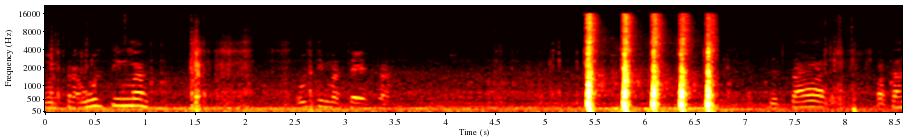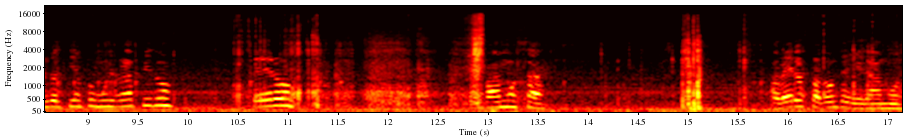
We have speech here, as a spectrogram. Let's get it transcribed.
nuestra última, última teja. Se está pasando el tiempo muy rápido, pero vamos a, a ver hasta dónde llegamos.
